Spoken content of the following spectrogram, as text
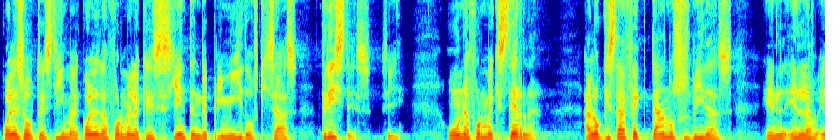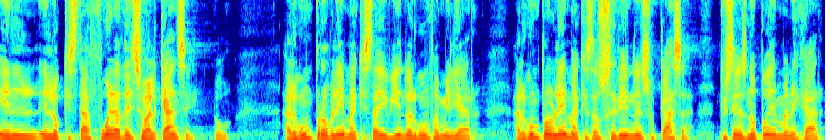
cuál es su autoestima, cuál es la forma en la que se sienten deprimidos, quizás tristes, ¿sí? o una forma externa, algo que está afectando sus vidas en, lo que está fuera de su alcance, algún problema que está viviendo algún familiar, algún problema que está sucediendo en su casa que ustedes no pueden manejar,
